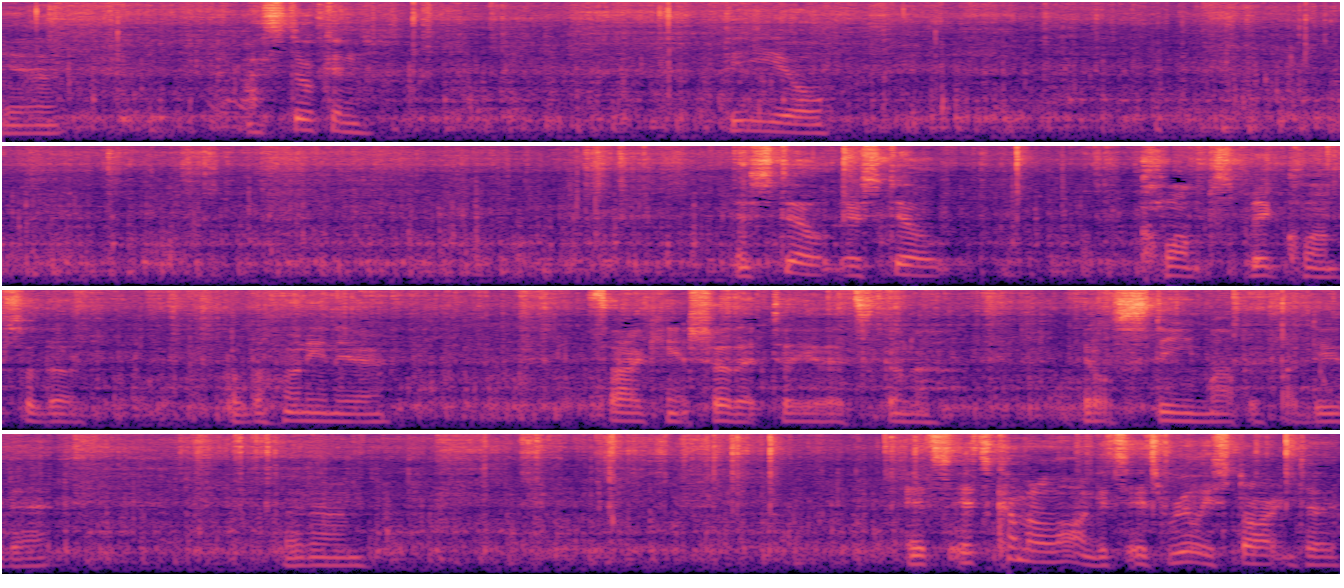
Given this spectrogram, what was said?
Yeah, I still can feel there's still there's still clumps, big clumps of the of the honey in there. Sorry I can't show that to you. That's gonna it'll steam up if I do that. But um it's it's coming along. It's it's really starting to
